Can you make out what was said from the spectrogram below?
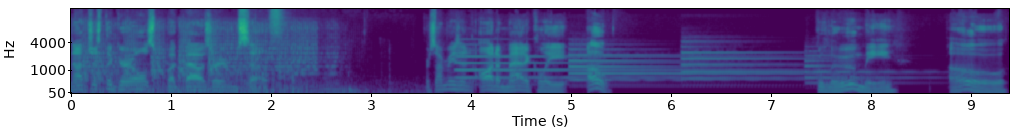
not just the girls, but Bowser himself. For some reason, automatically... Oh! Gloomy. Oh.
